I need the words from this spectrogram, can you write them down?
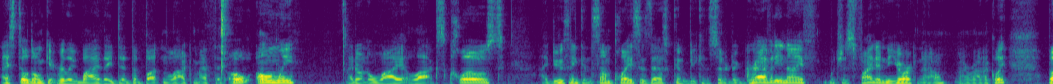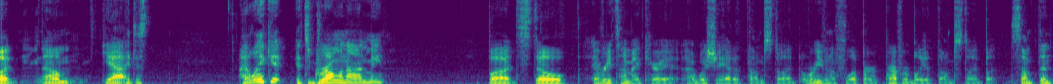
I still don't get really why they did the button lock method. Oh, only. I don't know why it locks closed. I do think in some places that's going to be considered a gravity knife, which is fine in New York now, ironically. But um, yeah, I just, I like it. It's growing on me. But still, every time I carry it, I wish it had a thumb stud or even a flipper, preferably a thumb stud, but something.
